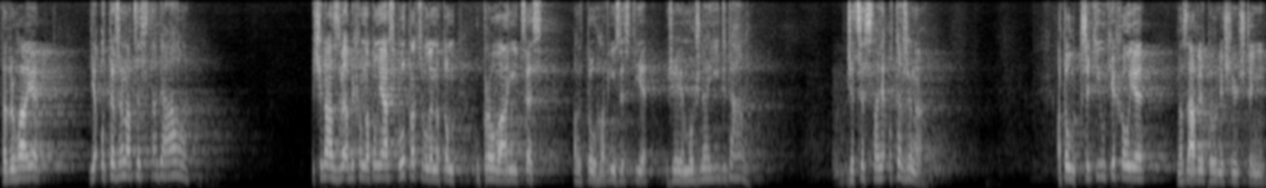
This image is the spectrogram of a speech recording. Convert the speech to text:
Ta druhá je, je otevřena cesta dál. Ještě nás zve, abychom na tom nějak spolupracovali, na tom upravování cest, ale tou hlavní zjistí je, že je možné jít dál. Že cesta je otevřená. A tou třetí útěchou je na závěr toho dnešního čtení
